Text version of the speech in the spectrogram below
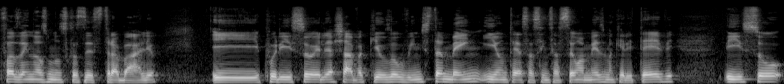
fazendo as músicas desse trabalho. E por isso ele achava que os ouvintes também iam ter essa sensação, a mesma que ele teve. Isso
